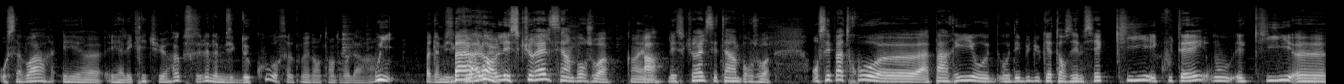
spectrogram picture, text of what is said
au savoir et, euh, et à l'écriture. Ah, c'est bien de la musique de cours, celle qu'on vient d'entendre là. hein. Oui, Pas de la musique bah de alors l'escurel c'est un bourgeois quand même. Ah. L'escurel c'était un bourgeois. On sait pas trop euh, à Paris au, au début du XIVe siècle qui écoutait ou et qui euh,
